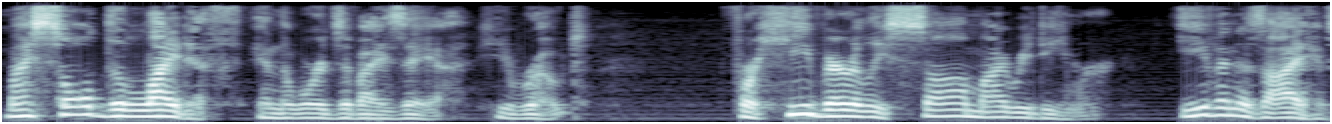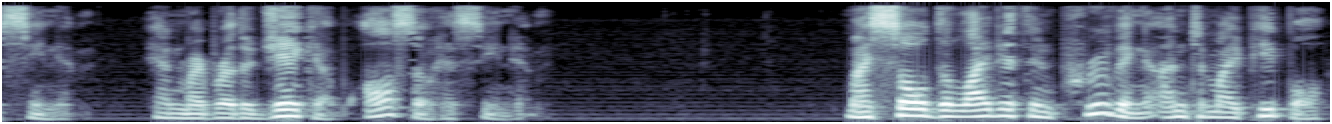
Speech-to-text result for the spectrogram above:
My soul delighteth in the words of Isaiah, he wrote, for he verily saw my Redeemer, even as I have seen him, and my brother Jacob also has seen him. My soul delighteth in proving unto my people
